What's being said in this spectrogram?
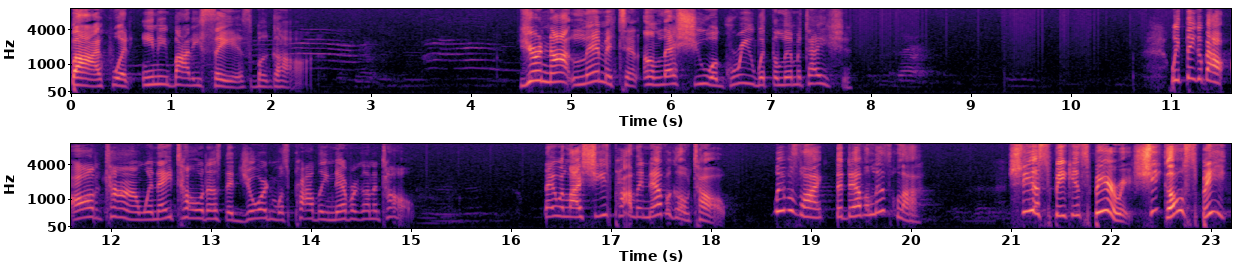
by what anybody says but God. You're not limited unless you agree with the limitation. We think about all the time when they told us that Jordan was probably never going to talk. They were like, she's probably never going to talk. We was like, the devil is a lie. She a speaking spirit. She go speak.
